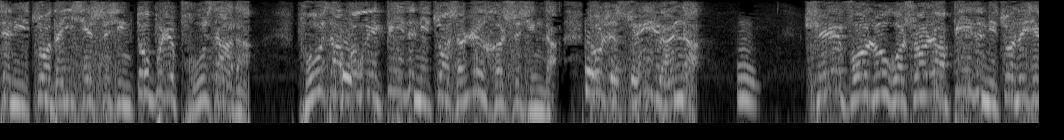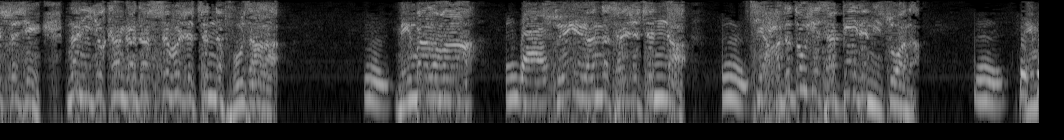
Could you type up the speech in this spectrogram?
着你做的一些事情，都不是菩萨的。菩萨不会逼着你做成任何事情的，都是随缘的。嗯。学佛如果说要逼着你做那些事情，那你就看看他是不是真的菩萨了。嗯。明白了吗？明白。随缘的才是真的。嗯。假的东西才逼着你做呢。嗯，就是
